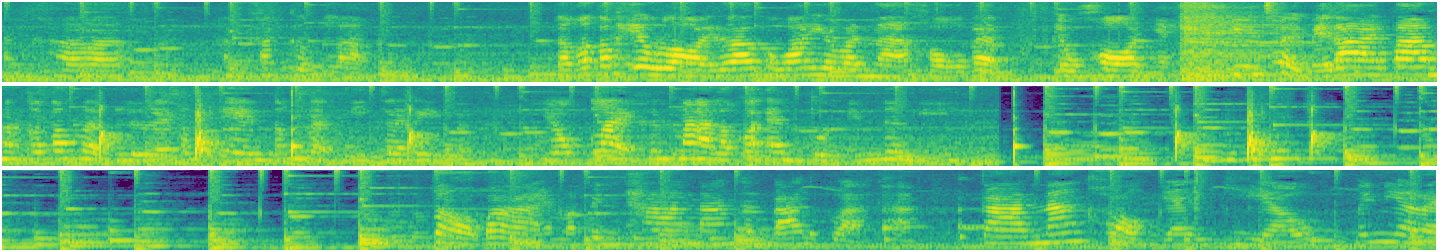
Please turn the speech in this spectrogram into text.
หันค่าหันค่าเกือบหลัง แล้วก็ต้องเอวลอยด้วยเพราะว่าเยาวนาเขาแบบเอวคอนไงยืนเฉยไม่ได้ป้ามันก็ต้องแบบเลื้อยต้องเอ็นต้องแบบมีจริตแบบยกไหล่ขึ้นมาแล้วก็แอนตุนนิดนึงอย่างนี้ต่อไปมาเป็นท่านั่งกันบ้างดีกว่าค่ะ การนั่งของยายเกี้ยว ไม่มีอะไร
